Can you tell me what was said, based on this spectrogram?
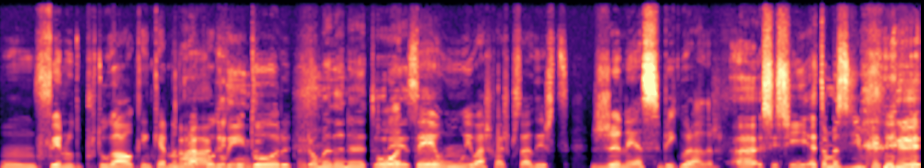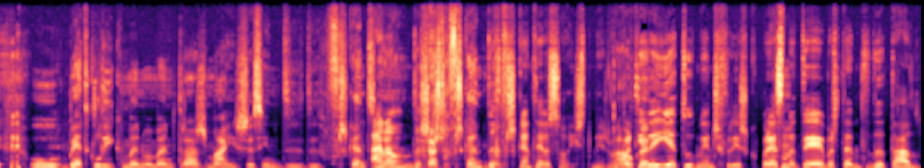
um Feno de Portugal, quem quer namorar Ah, com o agricultor. lindo. Aroma da Ou natureza. até um, eu acho que vais gostar deste, Janesse Big Brother. Ah, sim, sim. Então, mas e o que é que o Betclic mano a mano traz mais, assim, de, de refrescante? Ah, não, é? não, de Deixaste refres- refrescante. De não é? refrescante era só isto mesmo. A Ah, partir ok. daí é tudo menos fresco. Parece-me até bastante datado,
